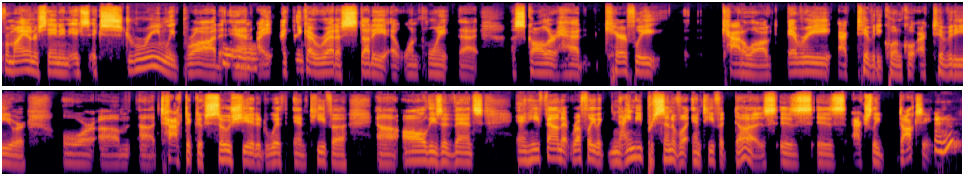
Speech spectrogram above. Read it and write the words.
from my understanding, it's extremely broad. And Mhm. I, I think I read a study at one point that a scholar had carefully cataloged every activity, quote unquote activity or or um, uh, tactic associated with Antifa, uh, all these events, and he found that roughly like ninety percent of what Antifa does is is actually doxing Mhm.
